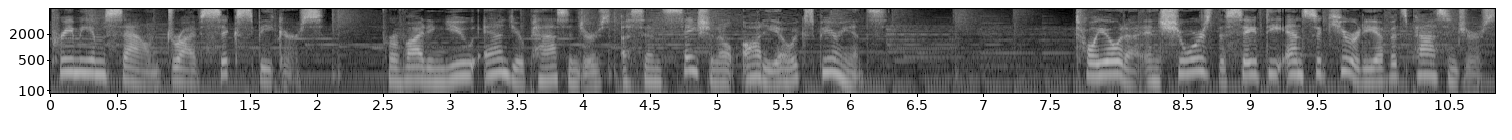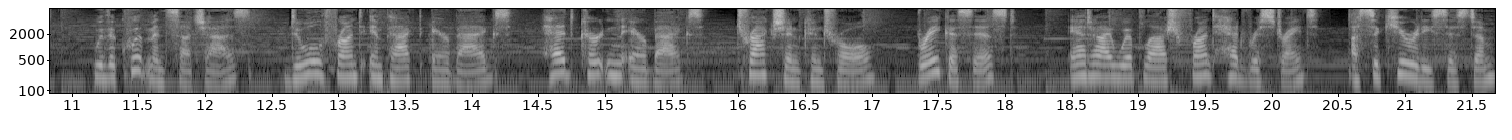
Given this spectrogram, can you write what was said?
Premium sound drives six speakers, providing you and your passengers a sensational audio experience. Toyota ensures the safety and security of its passengers with equipment such as dual front impact airbags, head curtain airbags, traction control, brake assist, anti-whiplash front head restraints, a security system,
